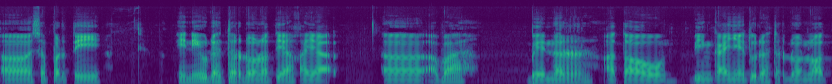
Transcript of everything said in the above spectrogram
uh, seperti ini udah terdownload ya kayak uh, apa banner atau bingkainya itu udah terdownload.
